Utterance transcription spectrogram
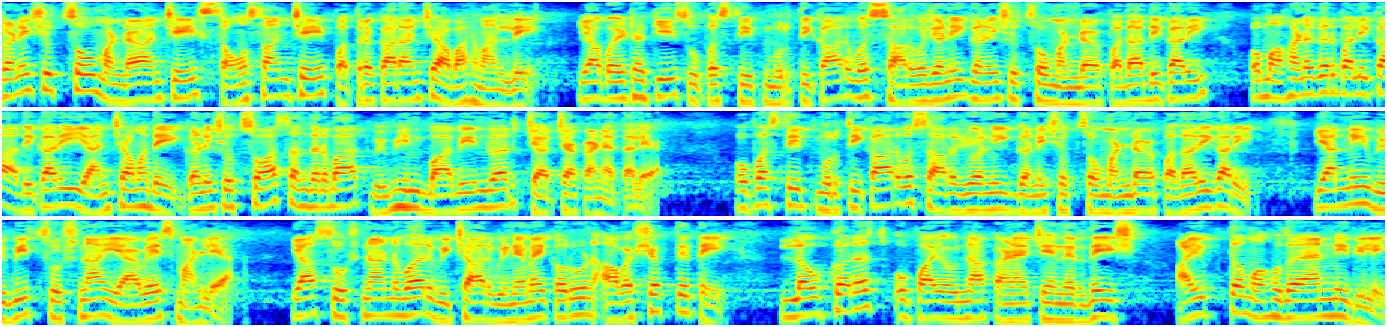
गणेशोत्सव मंडळांचे संस्थांचे पत्रकारांचे आभार मानले. या बैठकीस उपस्थित मूर्तिकार व सार्वजनिक गणेशोत्सव मंडळ पदाधिकारी व महानगरपालिका अधिकारी यांच्यामध्ये गणेशोत्सवासंदर्भात विविध बाबींवर चर्चा करण्यात आल्या. उपस्थित मूर्तिकार व सार्वजनिक गणेशोत्सव मंडळ पदाधिकारी यांनी विविध सूचना यावेळेस मांडल्या. या सूचनांवर विचार विनिमय करून आवश्यक तेथे लवकरच उपाययोजना करण्याचे निर्देश आयुक्त महोदयांनी दिले.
